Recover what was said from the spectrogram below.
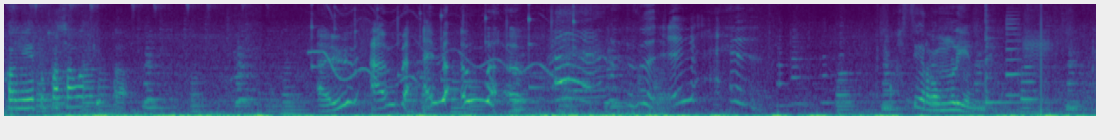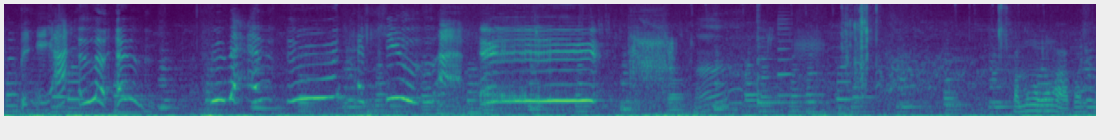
bukannya itu pesawat kita. Pasti Romlin. Kamu ngomong apa sih?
